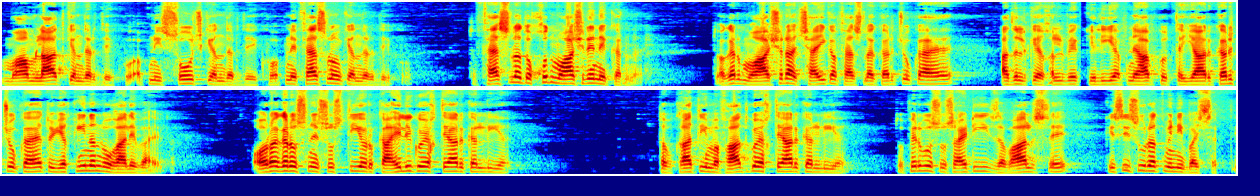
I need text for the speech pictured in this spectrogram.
معاملات کے اندر دیکھو، اپنی سوچ کے اندر دیکھو، اپنے فیصلوں کے اندر دیکھو۔ تو فیصلہ تو خود معاشرے نے کرنا ہے۔ تو اگر معاشرہ اچھائی کا فیصلہ کر چکا ہے عدل کے غلبے کے لیے اپنے آپ کو تیار کر چکا ہے تو یقیناً وہ غالب آئے گا۔ اور اگر اس نے سستی اور کاہلی کو اختیار کر لیا، طبقاتی مفاد کو اختیار کر لیا، تو پھر وہ سوسائٹی زوال سے کسی صورت میں نہیں بچ سکتی۔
